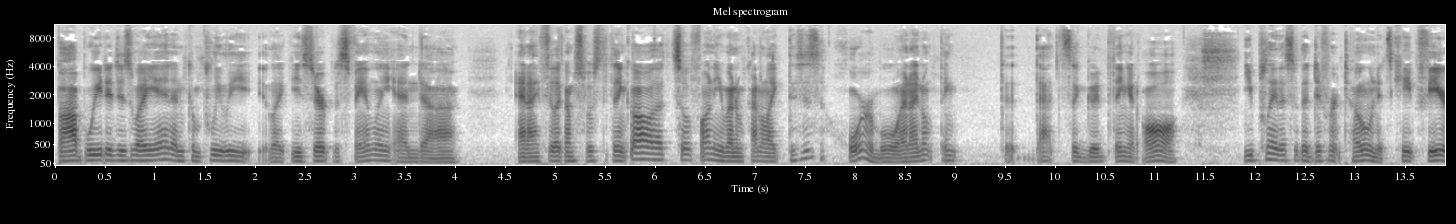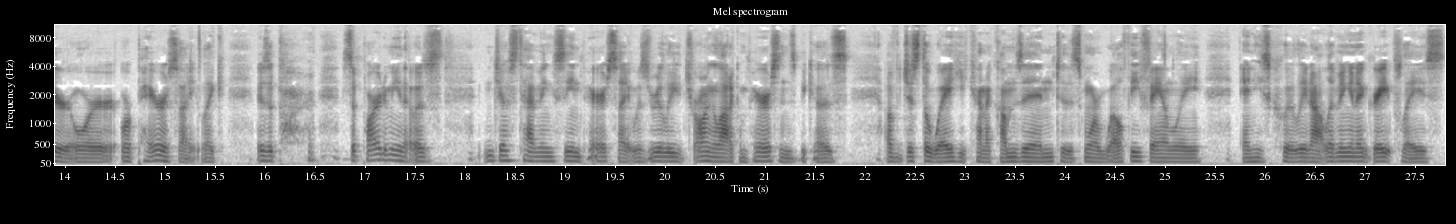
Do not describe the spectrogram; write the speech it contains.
Bob weeded his way in and completely like usurped his family, and uh, and I feel like I'm supposed to think, oh, that's so funny, but I'm kind of like, this is horrible, and I don't think that that's a good thing at all. You play this with a different tone. It's Cape Fear or or Parasite. Like there's a part, there's a part of me that was just having seen Parasite was really drawing a lot of comparisons because of just the way he kind of comes in to this more wealthy family and he's clearly not living in a great place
